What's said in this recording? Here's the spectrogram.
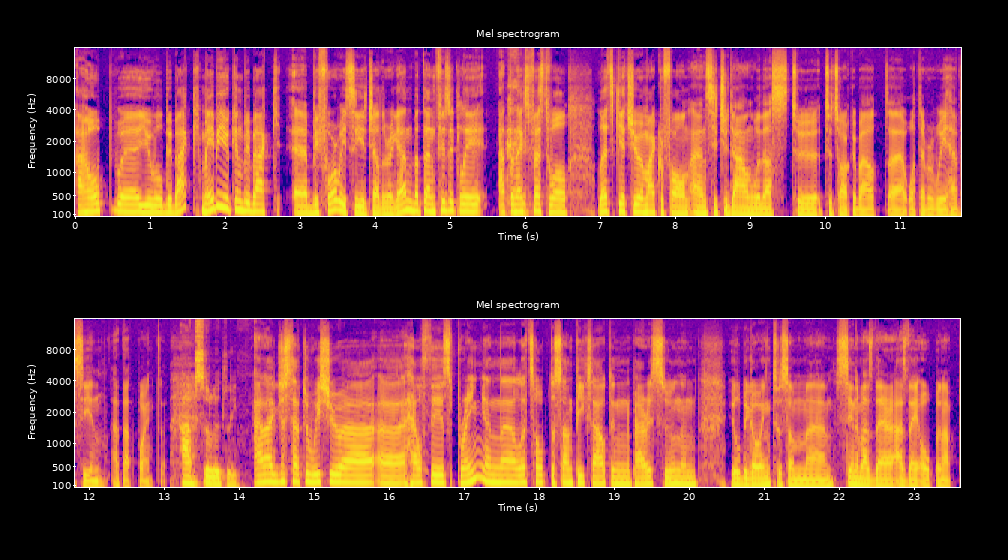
I hope uh, you will be back. Maybe you can be back uh, before we see each other again, but then physically at the next festival, let's get you a microphone and sit you down with us to to talk about uh, whatever we have seen at that point. Absolutely. And I just have to wish you a, a healthy spring, and uh, let's hope the sun peeks out in Paris soon, and you'll be going to some um, cinemas there as they open up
